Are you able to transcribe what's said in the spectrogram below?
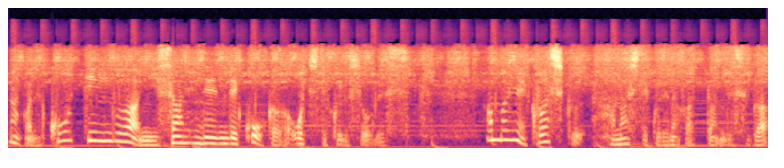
なんかね、コーティングは2、3年で効果が落ちてくるそうです。あんまりね、詳しく話してくれなかったんですが、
